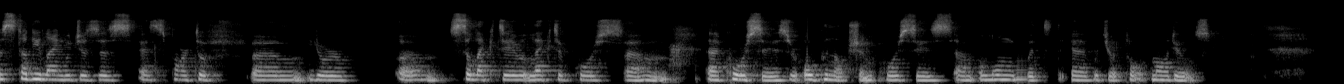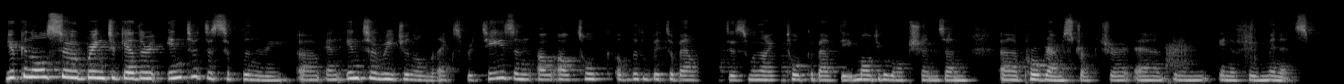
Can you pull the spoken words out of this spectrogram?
study languages as, as part of your um, selective elective course um, uh, courses or open option courses um, along with, uh, with your taught modules. You can also bring together interdisciplinary um, and interregional expertise, and I'll, I'll, talk a little bit about this when I talk about the module options and uh, program structure uh, in, in a few minutes.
